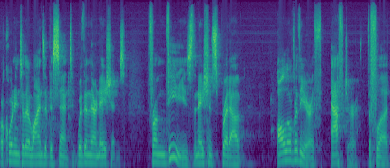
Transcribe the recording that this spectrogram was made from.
according to their lines of descent within their nations. From these, the nations spread out all over the earth after the flood.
